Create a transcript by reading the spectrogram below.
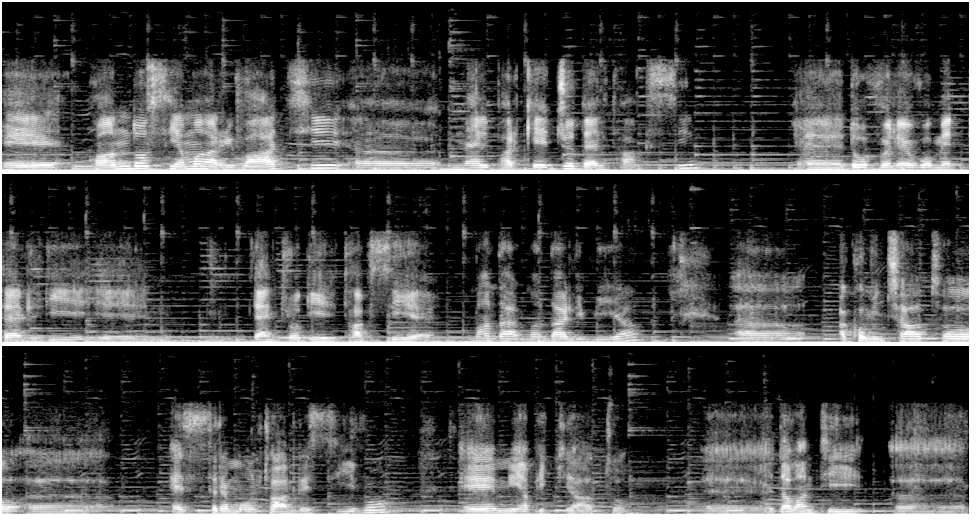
E quando siamo arrivati uh, nel parcheggio del taxi, dove volevo metterli dentro di taxi e mandar, mandarli via, ha cominciato essere molto aggressivo e mi ha picchiato eh, davanti eh,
